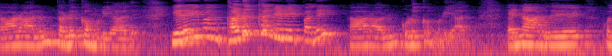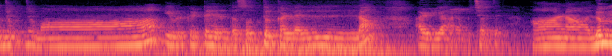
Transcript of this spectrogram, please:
யாராலும் தடுக்க முடியாது. இறைவன் தடுக்க நினைப்பதை யாராலும் கொடுக்க முடியாது. என்ன ஆகுது கொஞ்சம் கொஞ்சமாக இவர்கிட்ட இருந்த சொத்துக்கள் எல்லாம் அழிய ஆரம்பிச்சிருது. ஆனாலும்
